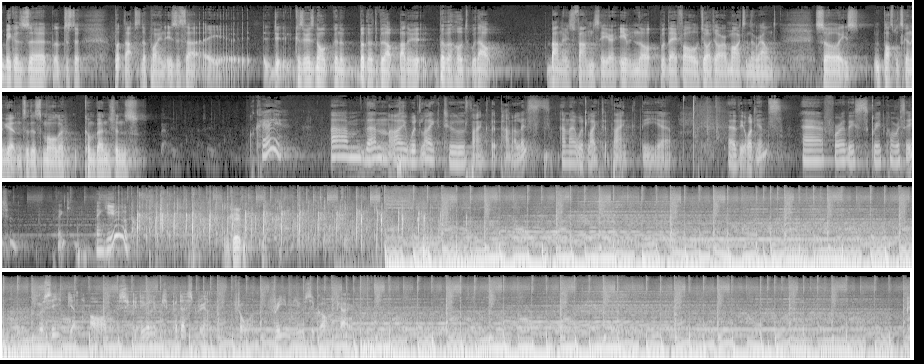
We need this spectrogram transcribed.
Because uh, just to put that to the point is just that because there is no going to brotherhood without banner, brotherhood without banners fans here, even though but they follow George R. R. Martin around. So it's impossible to get into the smaller conventions. Okay. Um, then I would like to thank the panelists, and I would like to thank the uh, uh, the audience uh, for this great conversation. Thank you. Thank you. Thank you. Musiken av Psychedelic Pedestrian från Free Music Archive.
